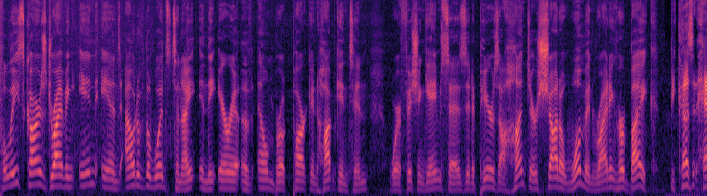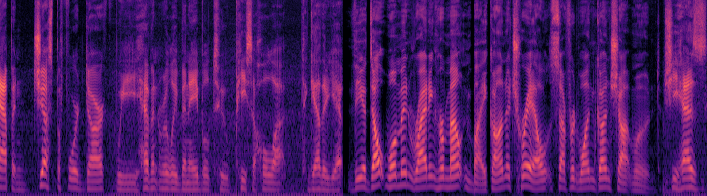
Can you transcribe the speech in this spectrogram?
Police cars driving in and out of the woods tonight in the area of Elm Brook Park in Hopkinton, where Fish and Game says it appears a hunter shot a woman riding her bike. Because it happened just before dark, we haven't really been able to piece a whole lot together yet. The adult woman riding her mountain bike on a trail suffered one gunshot wound. She has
